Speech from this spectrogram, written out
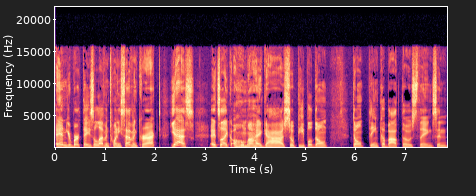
And your birthday is eleven twenty seven, correct? Yes. It's like, oh my gosh. So people don't don't think about those things and.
